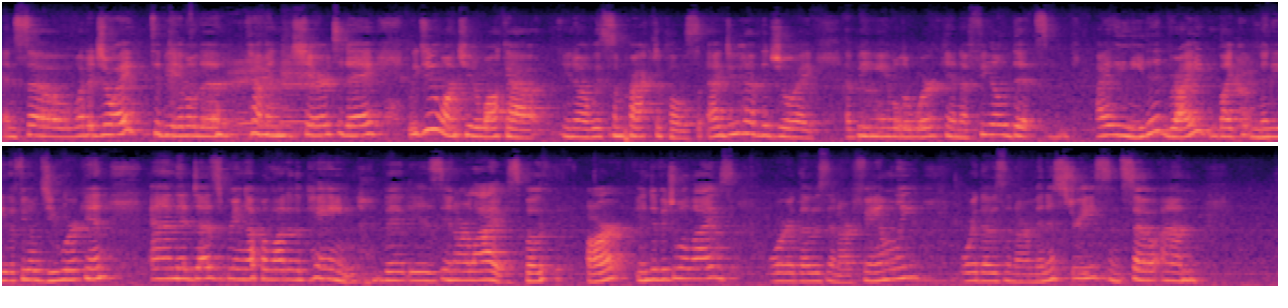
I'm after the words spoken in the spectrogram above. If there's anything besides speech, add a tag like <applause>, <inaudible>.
And so, what a joy to be able to come and share today. We do want you to walk out you know, with some practicals. I do have the joy of being able to work in a field that's highly needed, right? Like many of the fields you work in. And it does bring up a lot of the pain that is in our lives, both our individual lives or those in our family or those in our ministries. And so um,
